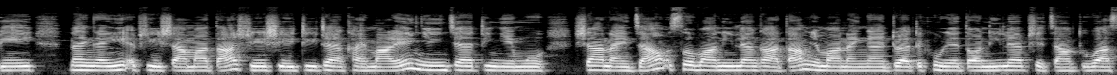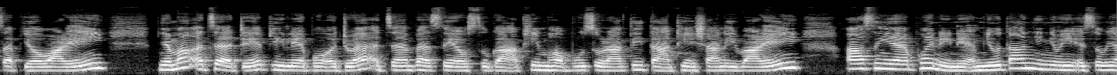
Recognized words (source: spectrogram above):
ပြီးနိုင်ငံရေးအပြေရှာမှသာရေရှည်တည်တံ့ခိုင်မာတဲ့ငြိမ်းချမ်းတည်ငြိမ်မှုရှာနိုင်ကြောင်းအဆိုပါနီလန်ကသာမြန်မာနိုင်ငံအတွက်တခုတည်းသောနီလန်ဖြစ်ကြောင်းသူကဆက်ပြောပါတယ်။မြန်မာအကြက်တဲပြည်လည်ဖို့အတွက်အကြမ်းဖက်ဆဲအုပ်စုကအဖြစ်မဟုတ်ဘူးဆိုတာသိတာထင်ရှားနေပါတယ်။အာဆီယံအဖွဲ့အနေနဲ့အမျိုးသားညီညွတ်ရေးအစိုးရ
